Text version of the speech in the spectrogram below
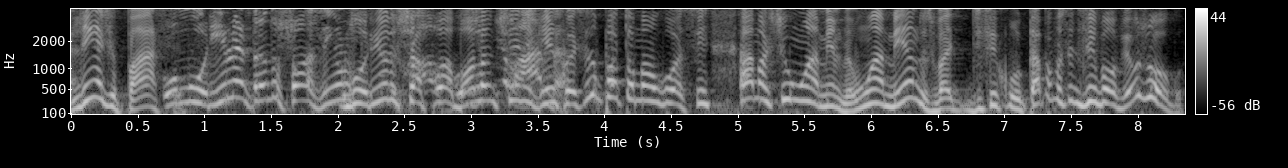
linha de passe. O Murilo entrando sozinho O Murilo chapou a bola, não tinha ninguém com ele. Você não pode tomar um gol assim. Ah, mas tinha um a menos. Um a menos vai dificultar para você desenvolver o jogo.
